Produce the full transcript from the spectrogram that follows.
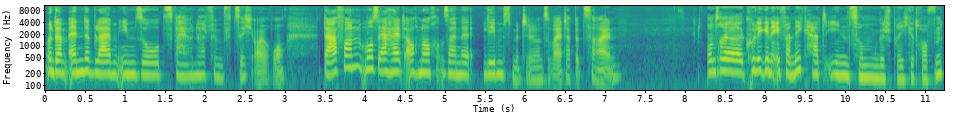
Und am Ende bleiben ihm so 250 Euro. Davon muss er halt auch noch seine Lebensmittel und so weiter bezahlen. Unsere Kollegin Eva Nick hat ihn zum Gespräch getroffen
